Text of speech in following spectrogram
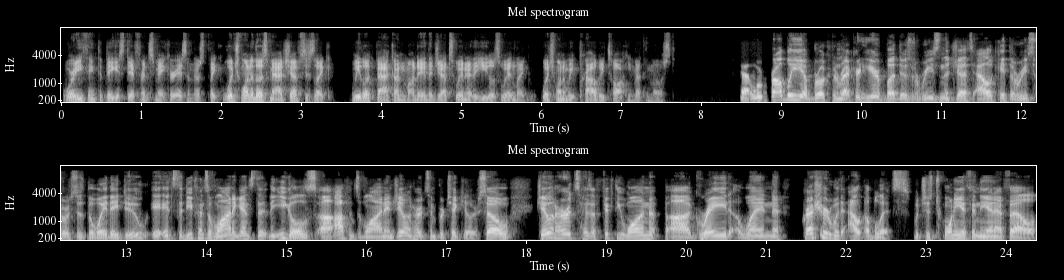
where do you think the biggest difference maker is in those? Like, which one of those matchups is like we look back on Monday and the Jets win or the Eagles win? Like, which one are we probably talking about the most? Yeah, we're probably a broken record here, but there's a reason the Jets allocate the resources the way they do. It's the defensive line against the, the Eagles' uh, offensive line and Jalen Hurts in particular. So Jalen Hurts has a 51 uh, grade when pressured without a blitz, which is 20th in the NFL.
